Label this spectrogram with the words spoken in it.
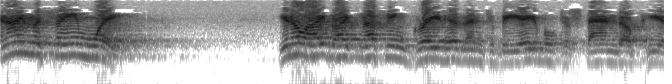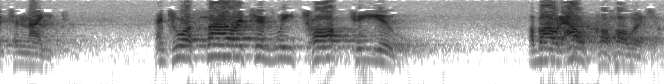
And I'm the same way. You know, I'd like nothing greater than to be able to stand up here tonight and to authoritatively talk to you about alcoholism.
